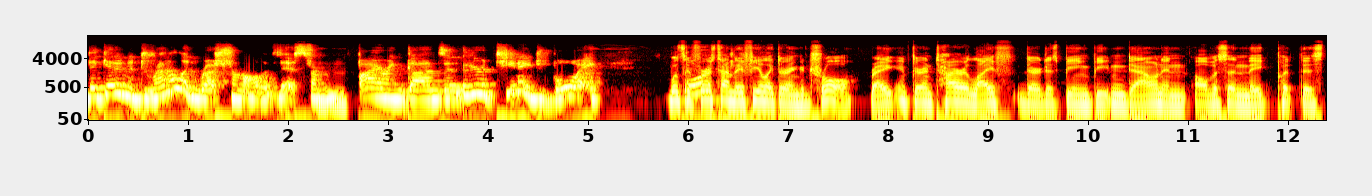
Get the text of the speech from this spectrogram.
they get an adrenaline rush from all of this from mm-hmm. firing guns and you're a teenage boy What's the first time they feel like they're in control, right? If their entire life they're just being beaten down, and all of a sudden they put this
